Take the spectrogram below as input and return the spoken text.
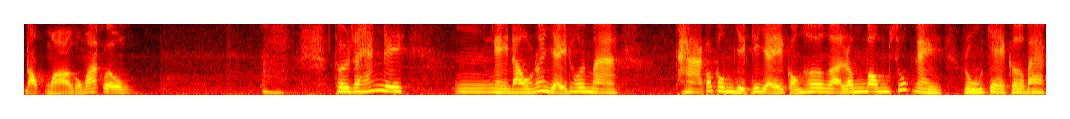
đọc mờ con mắt luôn. Thôi ráng đi. Ngày đầu nó vậy thôi mà. Thà có công việc như vậy còn hơn là lông bông suốt ngày rượu chè cờ bạc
